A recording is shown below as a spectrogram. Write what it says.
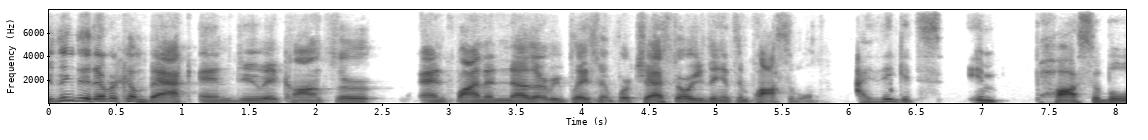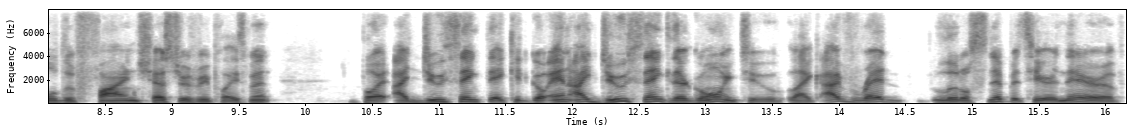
You think they'd ever come back and do a concert and find another replacement for Chester, or you think it's impossible? I think it's impossible to find Chester's replacement. But I do think they could go, and I do think they're going to. Like I've read little snippets here and there of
